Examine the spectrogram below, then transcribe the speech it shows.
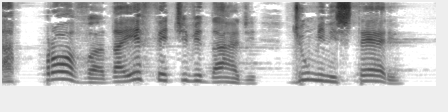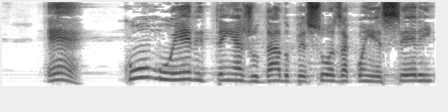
a prova da efetividade de um ministério é como ele tem ajudado pessoas a conhecerem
